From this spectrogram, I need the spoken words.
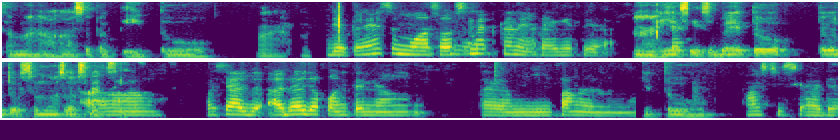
sama hal-hal seperti itu Wah, Jatuhnya semua sosmed kan ya kayak gitu ya. nah iya sih sebenarnya itu teruntuk semua sosmed sih Eh, pasti ada ada aja konten yang kayak menyimpang dan itu pasti sih ada.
